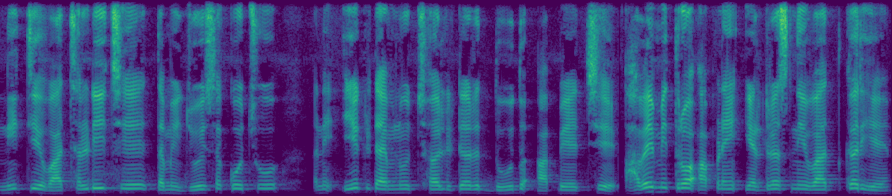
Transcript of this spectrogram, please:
નીચે વાછરડી છે, તમે જોઈ શકો છો. અને એક ટાઈમનું છ લીટર દૂધ આપે છે. હવે મિત્રો, આપણે એડ્રેસની વાત કરીએ.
